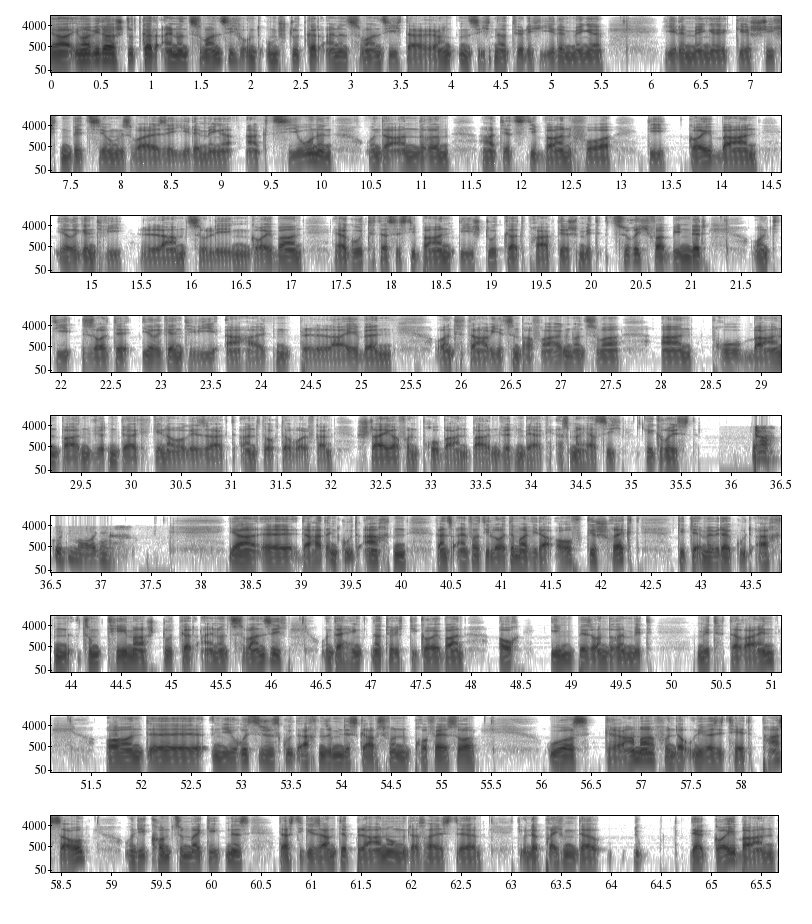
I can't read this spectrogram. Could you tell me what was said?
Ja, immer wieder Stuttgart 21 und um Stuttgart 21, da ranken sich natürlich jede Menge jede Menge Geschichten beziehungsweise jede Menge Aktionen. Unter anderem hat jetzt die Bahn vor, die Gäubahn irgendwie lahmzulegen. Gäubahn, ja gut, das ist die Bahn, die Stuttgart praktisch mit Zürich verbindet und die sollte irgendwie erhalten bleiben. Und da habe ich jetzt ein paar Fragen und zwar an ProBahn Baden-Württemberg, genauer gesagt an Dr. Wolfgang Steiger von ProBahn Baden-Württemberg. Erstmal herzlich gegrüßt. Ja, guten Morgen. Ja, äh, da hat ein Gutachten ganz einfach die Leute mal wieder aufgeschreckt. Gibt ja immer wieder Gutachten zum Thema Stuttgart 21 und da hängt natürlich die Gäubahn auch im Besonderen mit, mit da rein. Und äh, ein juristisches Gutachten zumindest gab es von Professor Urs Kramer von der Universität Passau und die kommt zum Ergebnis, dass die gesamte Planung, das heißt äh, die Unterbrechung der, der Gäubahn,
